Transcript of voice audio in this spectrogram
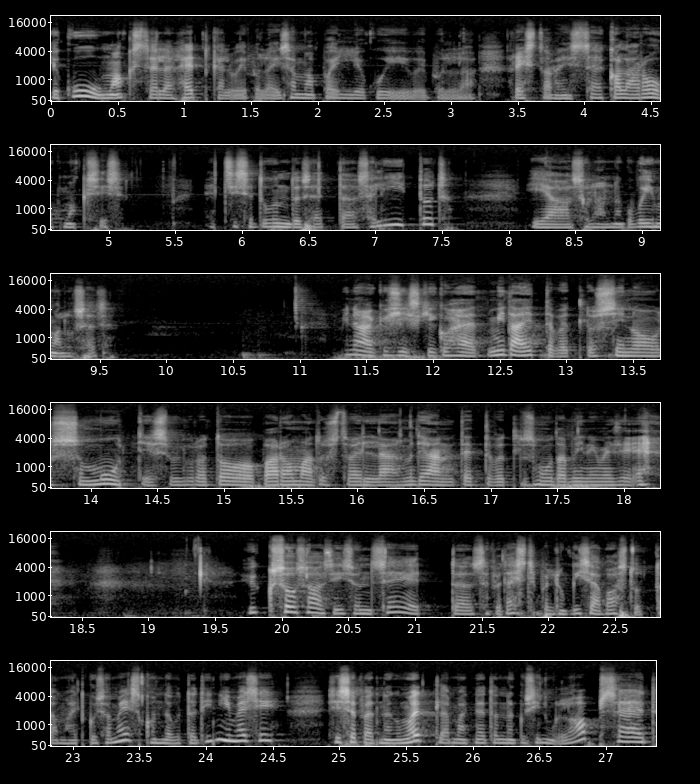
ja kuumaks sellel hetkel võib-olla oli sama palju, kui võib-olla restoranis see kalaroog maksis. et siis see tundus, et sa liitud ja sul on nagu võimalused. mina küsikski kohe, et mida ettevõtlus sinus muutis, võib-olla too paar omadust välja, ma tean, et ettevõtlus muudab inimesi üks osa siis on see, et sa pead hästi palju nagu ise vastutama, et kui sa meeskonda võtad inimesi, siis sa pead nagu mõtlema, et need on nagu sinu lapsed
